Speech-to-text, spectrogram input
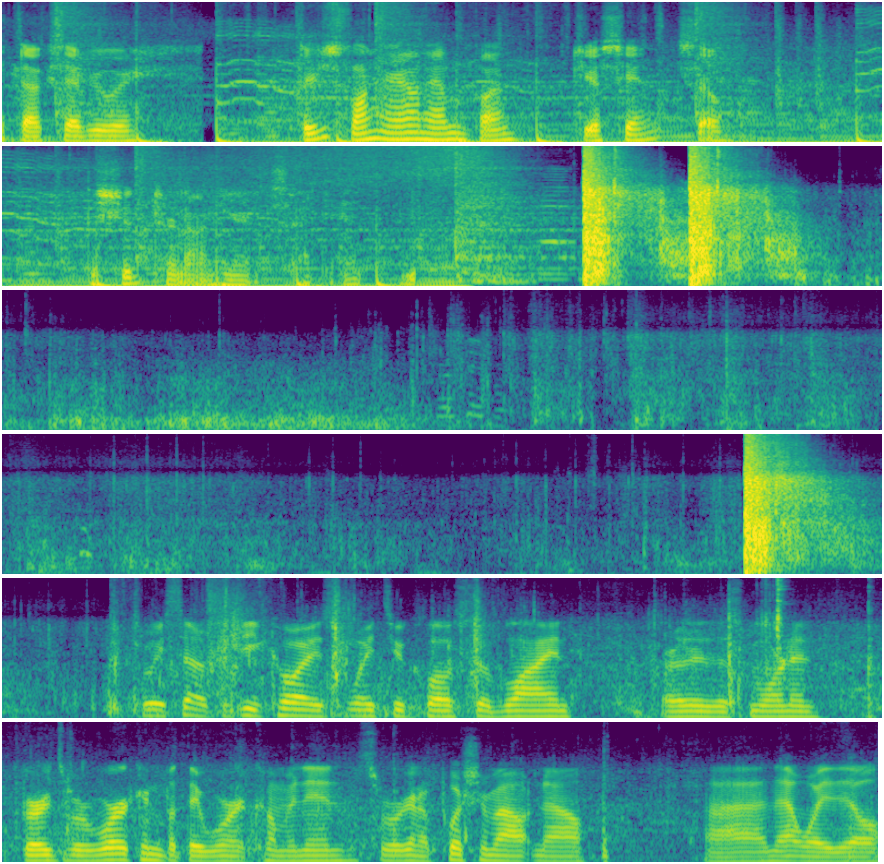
Ducks everywhere. They're just flying around having fun just yet, so they should turn on here in a second. So we set up the decoys way too close to the blind earlier this morning. Birds were working, but they weren't coming in. So we're gonna push them out now. Uh, and that way they'll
